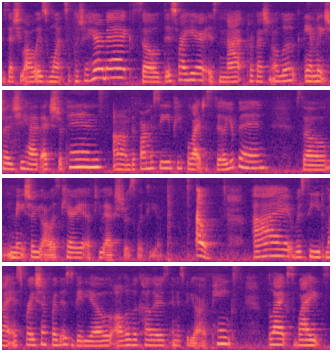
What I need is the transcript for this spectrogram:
is that you always want to put your hair back. So this right here is not professional look. And make sure that you have extra pens. Um, the pharmacy, people like to steal your pen. So make sure you always carry a few extras with you. Oh, I received my inspiration for this video. All of the colors in this video are pinks, blacks, whites,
